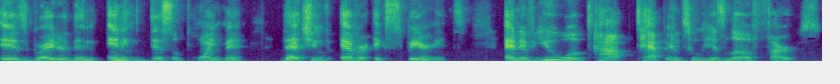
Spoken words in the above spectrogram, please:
is greater than any disappointment that you've ever experienced. And if you will tap tap into his love first,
